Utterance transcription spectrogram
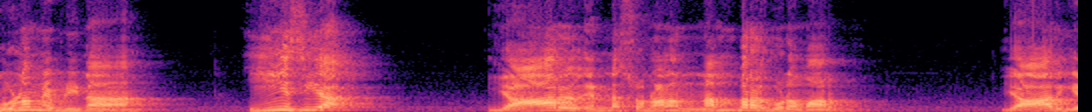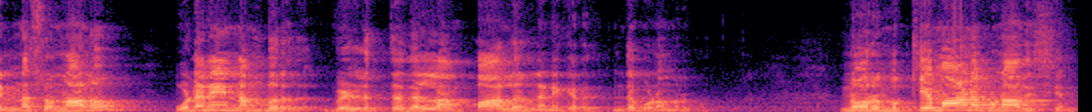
குணம் எப்படின்னா ஈஸியாக யார் என்ன சொன்னாலும் நம்புகிற குணமாக இருக்கும். யார் என்ன சொன்னாலும் உடனே நம்புறது வெளுத்ததெல்லாம் பாலுன்னு நினைக்கிறது இந்த குணம் இருக்கும். இன்னொரு முக்கியமான குணாதிசயம்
